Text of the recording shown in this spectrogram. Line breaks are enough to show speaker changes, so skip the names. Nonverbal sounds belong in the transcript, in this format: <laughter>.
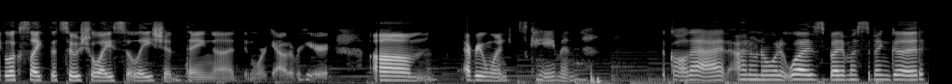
it looks like the social isolation thing uh, didn't work out over here. Um, everyone just came and took all that. I don't know what it was, but it must have been good.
